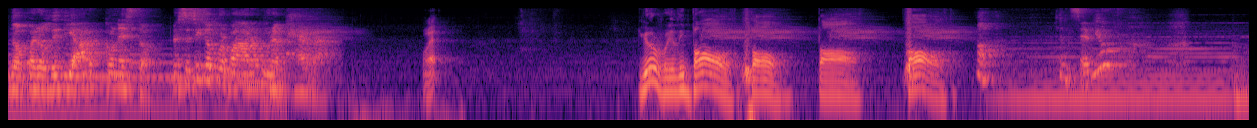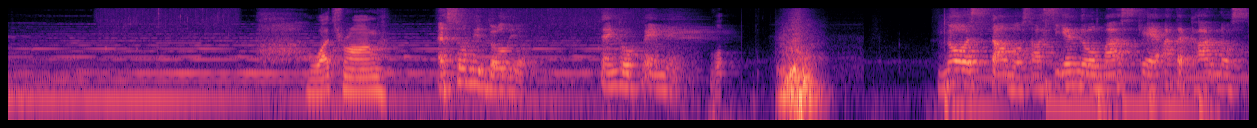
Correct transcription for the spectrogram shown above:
No puedo lidiar con esto. Necesito probar una perra. What? You're really bald, bald, bald, bald. Oh, ¿En serio? What's wrong? Eso me dolió. Tengo pene. No estamos haciendo más que atacarnos.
